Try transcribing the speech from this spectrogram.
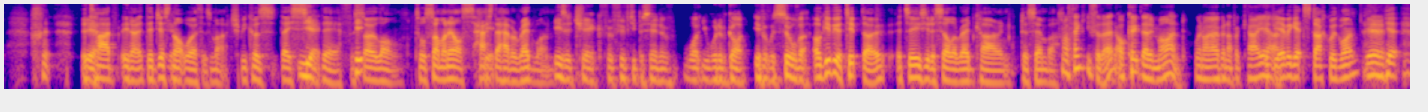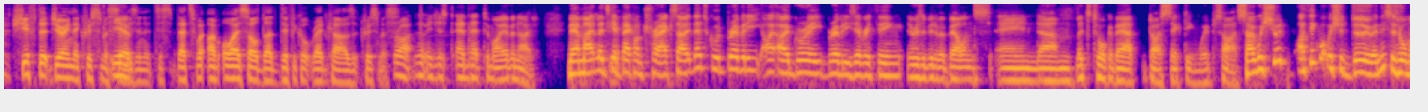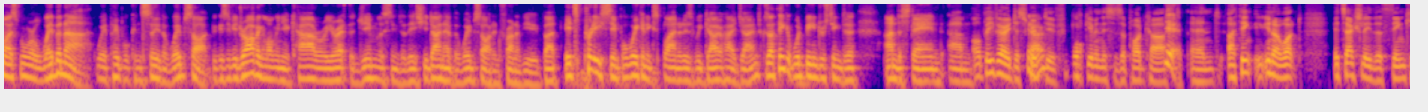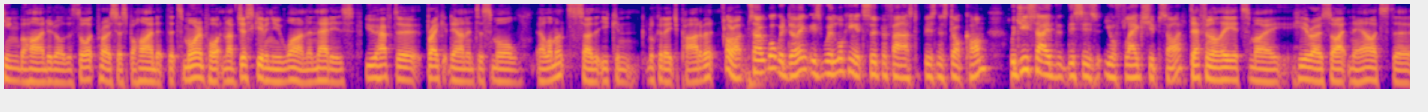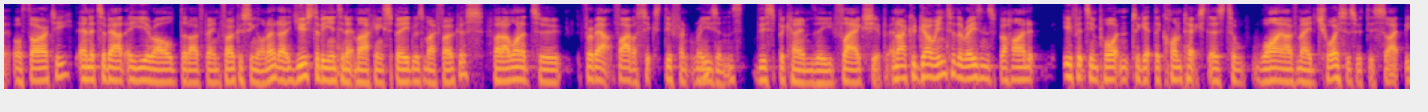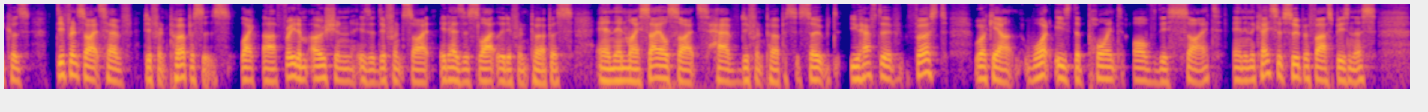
It's Yeah. hard, you know, they're just not worth as much because they sit Yeah. there for He- so long till someone else has to have a red one. Here's a check for fifty percent of what you would have got if it was silver. I'll give you a tip though. It's easier to sell a red car in December. Oh, thank you for that. I'll keep that in mind when I open up a car. Yeah, If you ever get stuck with one, Yeah. yeah, shift it during the Christmas Yeah. season. It just that's what I've always sold the difficult red cars at Christmas. Right. Let me just add that to my Evernote. Now, mate, let's get back on track. So that's good. Brevity, I, I agree. Brevity's everything. There is a bit of a balance. And um, let's talk about dissecting websites. So we should, I think what we should do, and this is almost more a webinar where people can see the website, because if you're driving along in your car or you're at the gym listening to this, you don't have the website in front of you. But it's pretty simple. We can explain it as we go. Hey, James, because I think it would be interesting to understand. Um, I'll be very descriptive, what- given this is a podcast. Yeah. And I think, you know what? It's actually the thinking behind it or the thought process behind it that's more important. I've just given you one, and that is you have to break it down into small elements so that you can look at each part of it. All right. So what we're doing is we're looking at superfastbusiness.com. Would you say that this is your flagship site? Definitely, it's my hero site now. It's the authority, and it's about a year old that I've been focusing on it. It used to be internet marketing speed was my focus, but I wanted to, for about five or six different mm-hmm. reasons, this became the flagship. And I could go into the reasons behind it if it's important to get the context as to why I've made choices with this site, because different sites have different purposes. Like uh, Freedom Ocean is a different site, it has a slightly different purpose. And then my sales sites have different purposes. So you have to first work out what is the point of this site. And in the case of Superfast Business,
